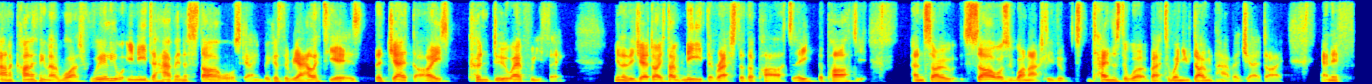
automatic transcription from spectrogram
and i kind of think that well that's really what you need to have in a star wars game because the reality is the jedis can do everything. You know the jedis don't need the rest of the party. The party and so Star Wars is one actually that tends to work better when you don't have a Jedi. And if,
